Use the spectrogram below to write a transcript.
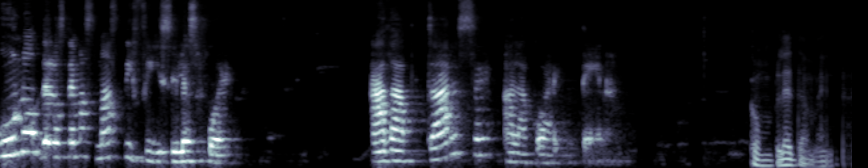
Uno de los temas más difíciles fue adaptarse a la cuarentena. Completamente.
